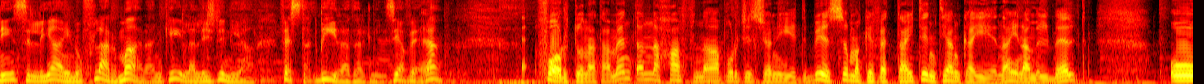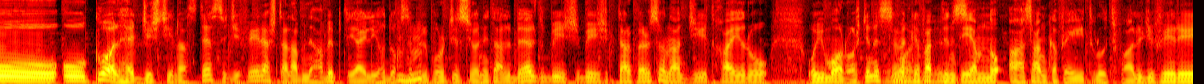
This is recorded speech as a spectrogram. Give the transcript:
nies li jgħinu fl-armar anki l-għaliex dinja festa kbira tal-Knisja vera. Fortunatament għandna ħafna purċissjonijiet biss, imma kif qed tajt inti anka jiena jiena mill-belt U kol ħedġiġtina stess, ġifiri għax talabni ħabibti għaj li jihdu xsib mhm. il-purċissjoni tal-belt biex biex iktar personaġġi jitħajru u jmorrox. Din is-sena kif għattinti jem nuqqas anka fej jitlu tfal, ġifiri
